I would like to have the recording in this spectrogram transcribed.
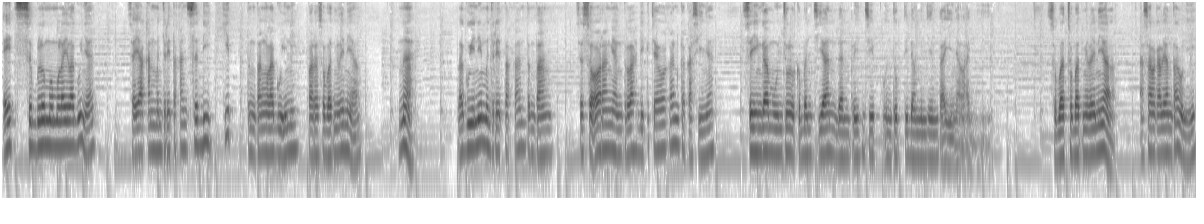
Eits, sebelum memulai lagunya, saya akan menceritakan sedikit tentang lagu ini para sobat milenial. Nah, lagu ini menceritakan tentang seseorang yang telah dikecewakan kekasihnya sehingga muncul kebencian dan prinsip untuk tidak mencintainya lagi. Sobat-sobat milenial, asal kalian tahu nih,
